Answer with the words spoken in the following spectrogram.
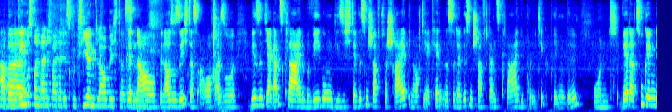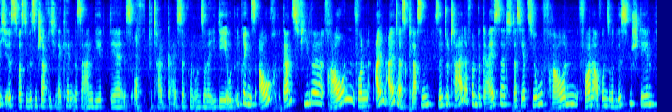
Aber mit denen muss man gar nicht weiter diskutieren, glaube ich. Dass, genau, genau so sehe ich das auch. Also wir sind ja ganz klar eine Bewegung, die sich der Wissenschaft verschreibt und auch die Erkenntnisse der Wissenschaft ganz klar in die Politik bringen will. Und wer da zugänglich ist, was die wissenschaftlichen Erkenntnisse angeht, der ist oft total begeistert von unserer Idee. Und übrigens auch ganz viele Frauen von allen Altersklassen sind total davon begeistert, dass jetzt junge Frauen vorne auf unseren Listen stehen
